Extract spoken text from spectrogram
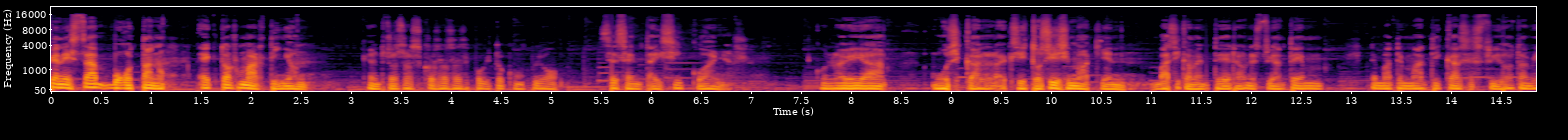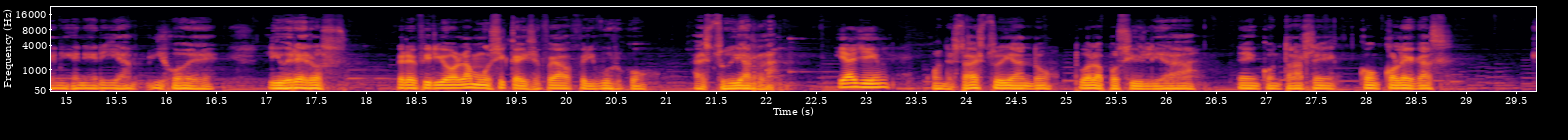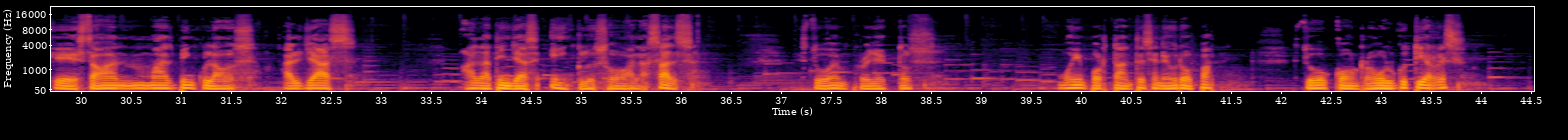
Pianista bogotano, Héctor Martiñón, que entre otras cosas hace poquito cumplió 65 años, con una vida musical exitosísima, quien básicamente era un estudiante de matemáticas, estudió también ingeniería, hijo de libreros, prefirió la música y se fue a Friburgo a estudiarla. Y allí, cuando estaba estudiando, tuvo la posibilidad de encontrarse con colegas que estaban más vinculados al jazz, al latin jazz e incluso a la salsa. Estuvo en proyectos muy importantes en Europa. Estuvo con Raúl Gutiérrez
